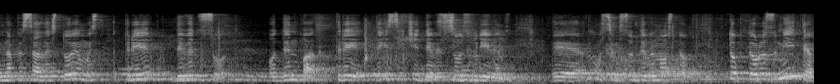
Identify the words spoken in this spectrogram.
написали стоїмость 3 900. Один бак 3 тисячі 900 гривень. Е, Ну, 790. Тобто, розумієте,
